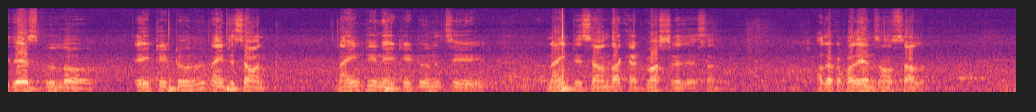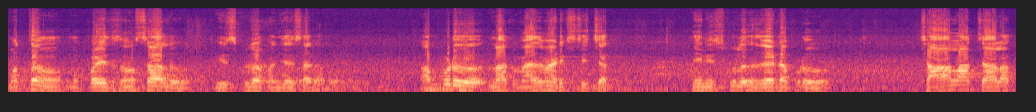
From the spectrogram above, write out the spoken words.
ఇదే స్కూల్లో eighty two ninety seven nineteen eighty two నుంచి నైంటీ సెవెన్ దాకా హెడ్ మాస్టర్గా చేశారు. అదొక పదిహేను సంవత్సరాలు. మొత్తం ముప్పై ఐదు సంవత్సరాలు ఈ స్కూల్లో పనిచేశారు. అప్పుడు నాకు మ్యాథమెటిక్స్ టీచర్. నేను ఈ స్కూల్లో చదివేటప్పుడు చాలా చాలా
